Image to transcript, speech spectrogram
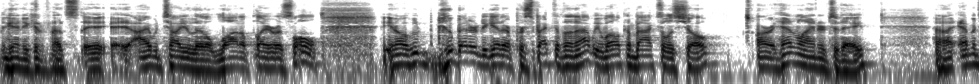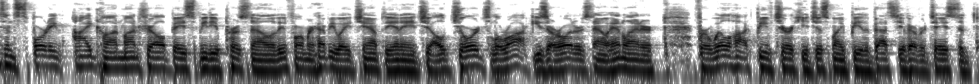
Again, you can. That's. I would tell you that a lot of players. Well, you know, who who better to get a perspective on that? We welcome back to the show our headliner today. Uh, Edmonton sporting icon, Montreal-based media personality, former heavyweight champ of the NHL, George Laraque. He's our Oilers Now headliner for Wilhauk Beef Jerky. It just might be the best you've ever tasted.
